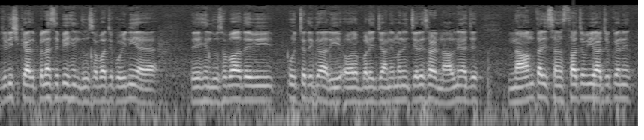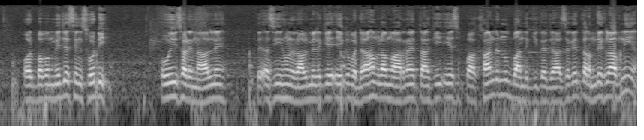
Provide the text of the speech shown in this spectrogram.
ਜਿਹੜੀ ਸ਼ਿਕਾਇਤ ਪਹਿਲਾਂ ਸੀ ਵੀ ਹਿੰਦੂ ਸਭਾ 'ਚ ਕੋਈ ਨਹੀਂ ਆਇਆ ਤੇ ਹਿੰਦੂ ਸਭਾ ਦੇ ਵੀ ਉੱਚ ਅਧਿਕਾਰੀ ਔਰ ਬੜੇ ਜਾਣੇ-ਮਾਨੇ ਚਿਹਰੇ ਸਾਡੇ ਨਾਲ ਨੇ ਅੱਜ। ਨਾਮਧਾਰੀ ਸੰਸਥਾ 'ਚੋਂ ਵੀ ਆ ਚੁੱਕੇ ਨੇ ਔਰ ਬਾਬਾ ਮੇਜਰ ਸਿੰਘ ਸੋਢੀ ਉਹ ਹੀ ਸਾਡੇ ਨਾਲ ਨੇ। ਤੇ ਅਸੀਂ ਹੁਣ ਰਲ ਮਿਲ ਕੇ ਇੱਕ ਵੱਡਾ ਹਮਲਾ ਮਾਰਨਾ ਹੈ ਤਾਂ ਕਿ ਇਸ ਪਾਖੰਡ ਨੂੰ ਬੰਦ ਕੀਤਾ ਜਾ ਸਕੇ। ਧਰਮ ਦੇ ਖਿਲਾਫ ਨਹੀਂ ਹੈ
